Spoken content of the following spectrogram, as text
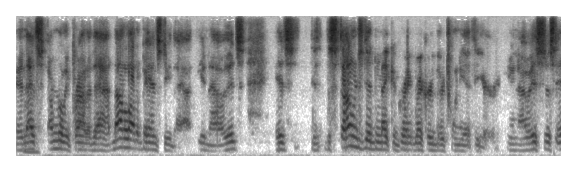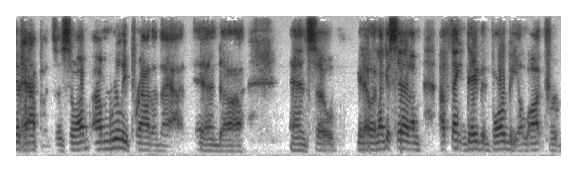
and that's I'm really proud of that. Not a lot of bands do that, you know. It's it's the Stones didn't make a great record their 20th year, you know. It's just it happens, and so I'm I'm really proud of that, and uh, and so you know, and like I said, I'm I thank David Barbe a lot for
